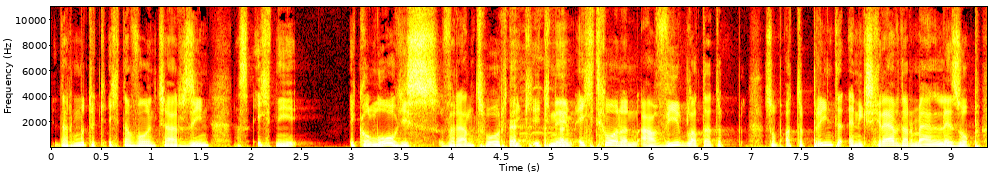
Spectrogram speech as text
daar moet ik echt dan volgend jaar zien. Dat is echt niet ecologisch verantwoord. Ik, ik neem echt gewoon een A4-blad uit de, uit de printer en ik schrijf daar mijn les op.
